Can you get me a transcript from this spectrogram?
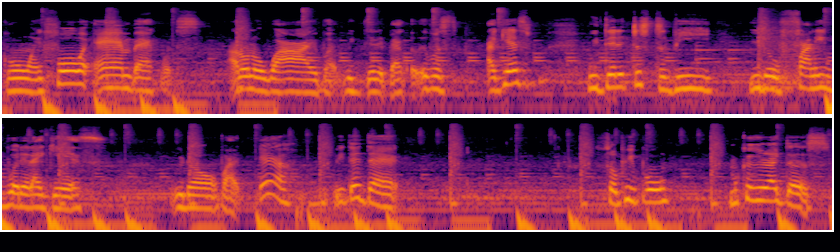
going forward and backwards. I don't know why, but we did it back. It was, I guess, we did it just to be, you know, funny with it. I guess, you know. But yeah, we did that. So people, I'm gonna you like this.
